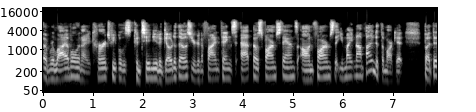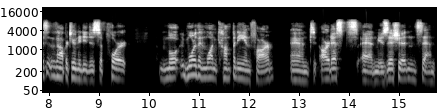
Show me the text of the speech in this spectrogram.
a reliable, and I encourage people to continue to go to those. You're going to find things at those farm stands on farms that you might not find at the market, but this is an opportunity to support more more than one company and farm and artists and musicians and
